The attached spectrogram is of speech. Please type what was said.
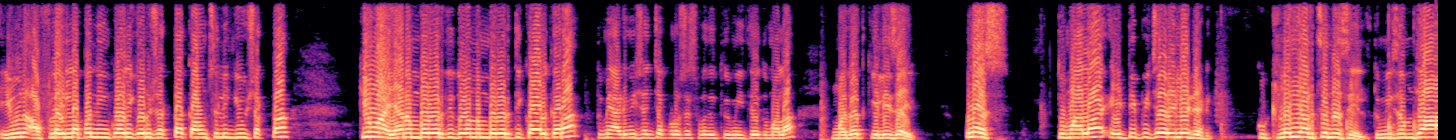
येऊन ऑफलाईनला पण इन्क्वायरी करू शकता काउन्सिलिंग घेऊ शकता. किंवा या नंबरवरती दोन नंबरवरती कॉल करा. तुम्ही ऍडमिशनच्या प्रोसेसमध्ये तुम्ही इथे तुम्हाला मदत केली जाईल. प्लस तुम्हाला एटीपीच्या रिलेटेड कुठलंही अडचण असेल तुम्ही समजा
